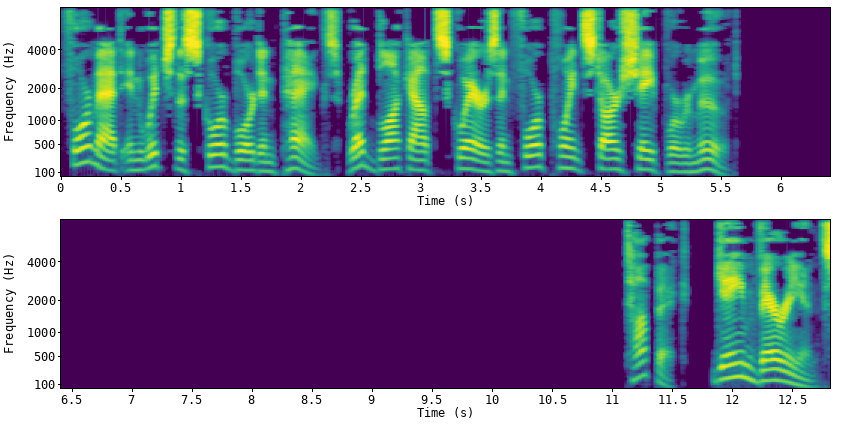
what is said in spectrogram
format in which the scoreboard and pegs, red block-out squares and four-point star shape were removed. Game variants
